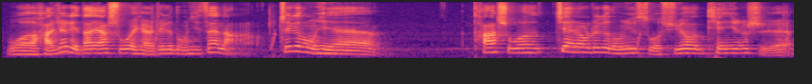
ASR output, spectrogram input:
我还是给大家说一下这个东西在哪儿。这个东西，他说建造这个东西所需要天星石，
